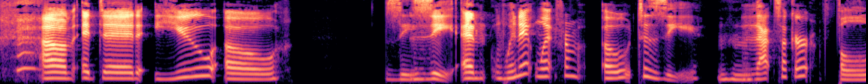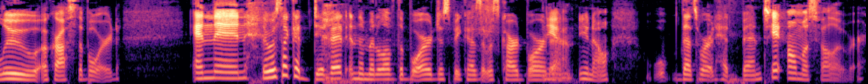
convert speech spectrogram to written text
um, it did U O Z. Z. And when it went from O to Z, Mhm. that sucker flew across the board. And then there was like a divot in the middle of the board just because it was cardboard, Yeah. and you know that's where it had bent. it almost fell over.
